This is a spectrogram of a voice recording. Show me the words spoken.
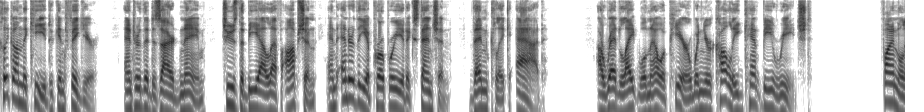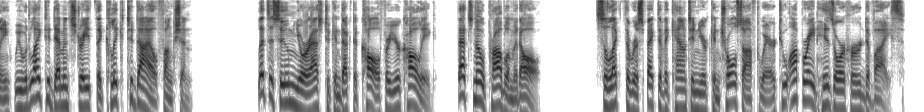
Click on the key to configure. Enter the desired name, choose the BLF option, and enter the appropriate extension. Then click Add. A red light will now appear when your colleague can't be reached. Finally, we would like to demonstrate the Click to Dial function. Let's assume you are asked to conduct a call for your colleague. That's no problem at all. Select the respective account in your control software to operate his or her device.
